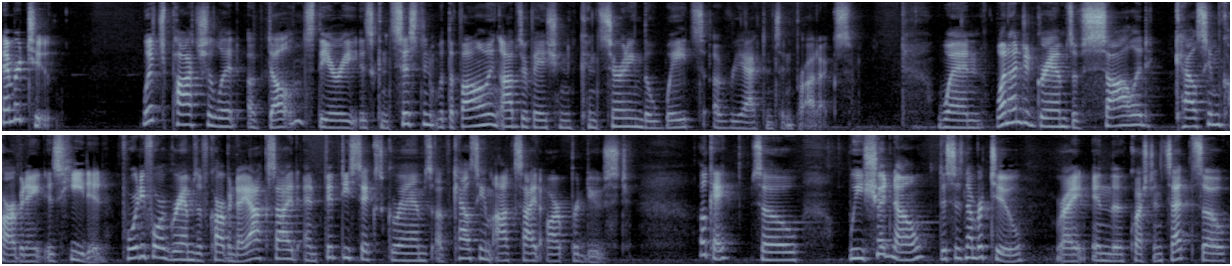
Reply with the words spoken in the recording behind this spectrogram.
Number two, which postulate of Dalton's theory is consistent with the following observation concerning the weights of reactants and products? When 100 grams of solid calcium carbonate is heated, 44 grams of carbon dioxide and 56 grams of calcium oxide are produced. Okay, so we should know this is number two, right, in the question set. So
